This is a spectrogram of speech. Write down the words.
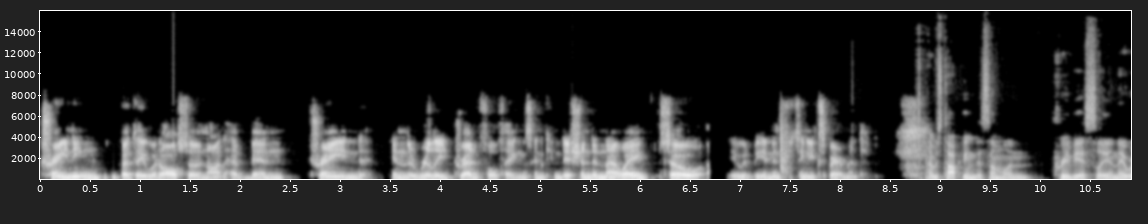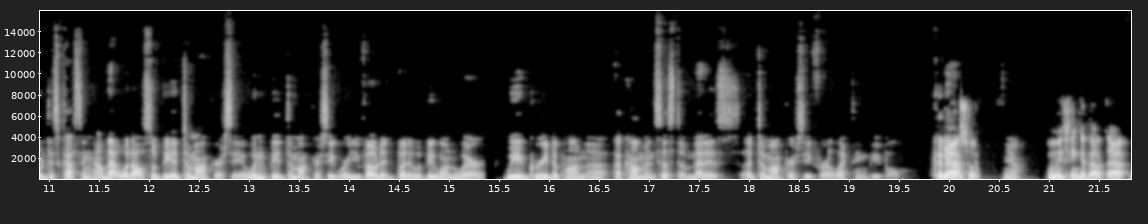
training, but they would also not have been trained in the really dreadful things and conditioned in that way. So it would be an interesting experiment. I was talking to someone previously and they were discussing how that would also be a democracy. It wouldn't be a democracy where you voted, but it would be one where we agreed upon a, a common system. That is a democracy for electing people. Could yeah, so yeah. When we think about that,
